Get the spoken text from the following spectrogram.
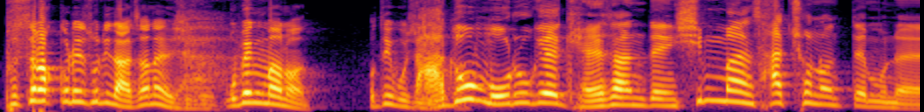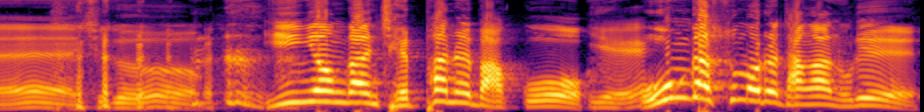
부스럭거리 소리 나잖아요 지금 500만 원 어떻게 보십니까? 나도 모르게 계산된 10만 4천 원 때문에 지금 2년간 재판을 받고 예. 온갖 수모를 당한 우리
